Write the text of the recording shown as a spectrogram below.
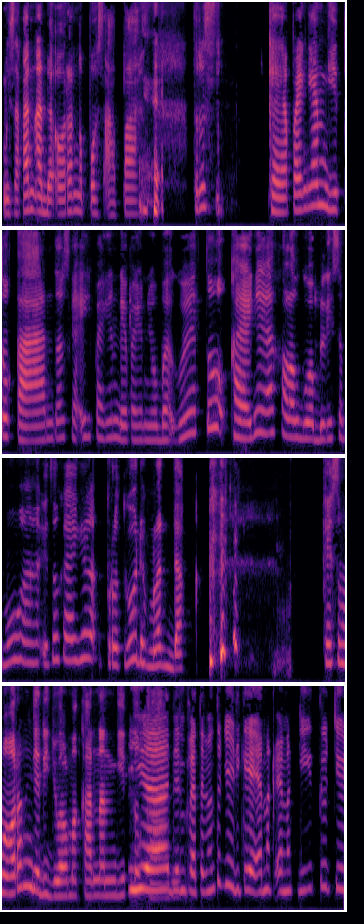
misalkan ada orang ngepost apa terus kayak pengen gitu kan terus kayak ih pengen deh pengen nyoba. Gue tuh kayaknya ya kalau gue beli semua itu kayaknya perut gue udah meledak. Kayak semua orang jadi jual makanan gitu iya kan. dan kelihatannya tuh jadi kayak enak-enak gitu cuy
